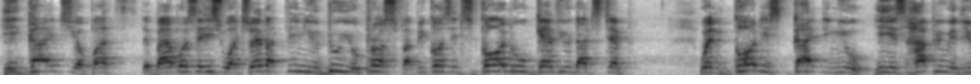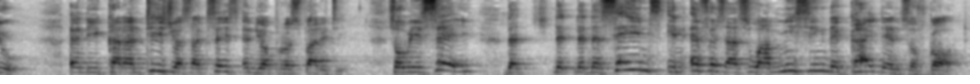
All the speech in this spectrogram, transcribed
He guides your path. The Bible says, whatsoever thing you do, you prosper because it's God who gave you that step. When God is guiding you, He is happy with you and He guarantees your success and your prosperity. So we say that the, the, the saints in Ephesus were missing the guidance of God.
